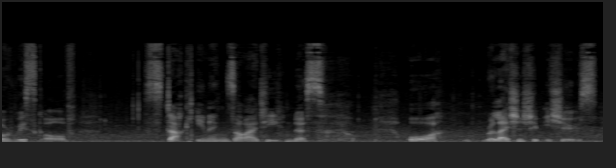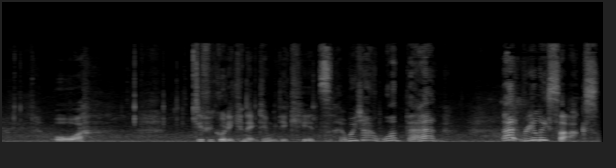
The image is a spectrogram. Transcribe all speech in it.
or risk of stuck in anxiety-ness or relationship issues or difficulty connecting with your kids. And we don't want that. That really sucks.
